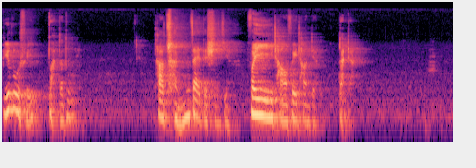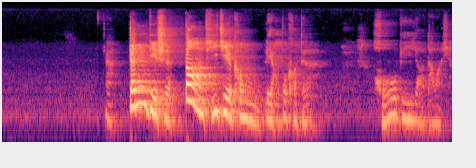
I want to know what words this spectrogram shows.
比露水短得多。它存在的时间。非常非常的短暂啊！真的是当体皆空，了不可得，何必要打妄想？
